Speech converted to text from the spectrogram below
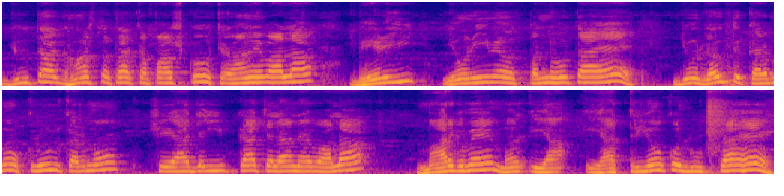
जूता घास तथा कपास को चुराने वाला भेड़ी योनि में उत्पन्न होता है जो रौद्र कर्मों क्रूर कर्मों से आजीविका चलाने वाला मार्ग में या, यात्रियों को लूटता है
